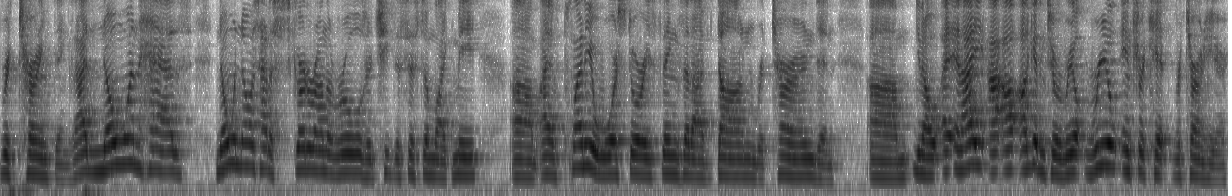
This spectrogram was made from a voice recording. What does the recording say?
returning things. I no one has no one knows how to skirt around the rules or cheat the system like me. Um, I have plenty of war stories, things that I've done, returned, and um, you know, and I, I I'll- I'll get into a real real intricate return here.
